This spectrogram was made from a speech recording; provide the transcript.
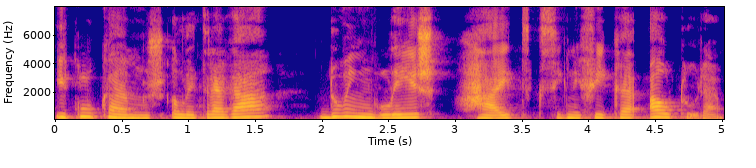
E colocamos a letra H do inglês height, que significa altura.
